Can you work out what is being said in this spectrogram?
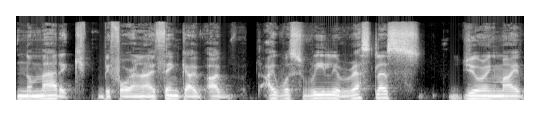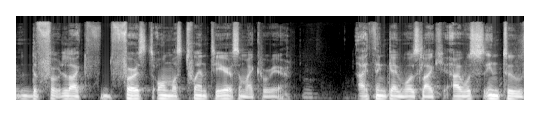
nomadic before, and I think I I I was really restless during my the like first almost 20 years of my career. I think I was like I was into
